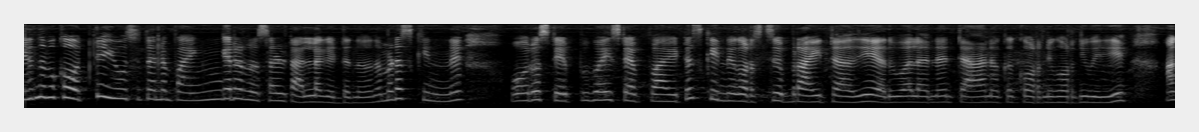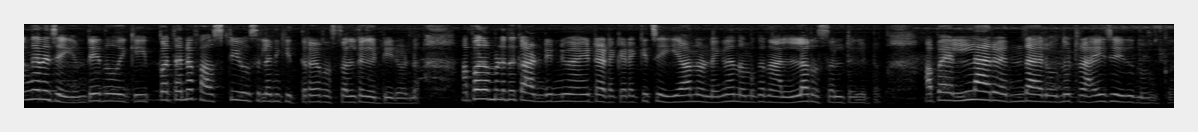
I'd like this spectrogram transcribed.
ഇത് നമുക്ക് ഒറ്റ യൂസിൽ തന്നെ ഭയങ്കര റിസൾട്ട് അല്ല കിട്ടുന്നത്. നമ്മുടെ സ്കിന്നിന് ഓരോ സ്റ്റെപ്പ് ബൈ സ്റ്റെപ്പായിട്ട് സ്കിന്ന് കുറച്ച് ബ്രൈറ്റ് ആകുകയും അതുപോലെ തന്നെ ടാനൊക്കെ കുറഞ്ഞു കുറഞ്ഞു വരികയും അങ്ങനെ ചെയ്യും. ദേ നോക്കി ഇപ്പം തന്നെ ഫസ്റ്റ് യൂസിൽ എനിക്ക് ഇത്രയും റിസൾട്ട് കിട്ടിയിട്ടുണ്ട്. അപ്പോൾ നമ്മളിത് കണ്ടിന്യൂ ആയിട്ട് ഇടയ്ക്കിടയ്ക്ക് ചെയ്യാമെന്നുണ്ടെങ്കിൽ നമുക്ക് നല്ല റിസൾട്ട് കിട്ടും. അപ്പോൾ എല്ലാവരും എന്തായാലും ഒന്ന് ട്രൈ ചെയ്ത് നോക്ക്.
